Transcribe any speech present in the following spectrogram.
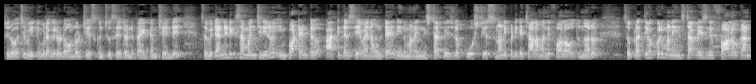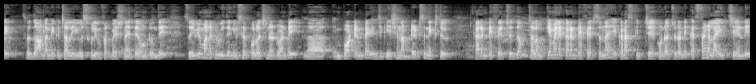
చూడవచ్చు. వీటిని కూడా మీరు డౌన్లోడ్ చేసుకొని చూసేటువంటి ప్రయత్నం చేయండి. సో వీటన్నిటికి సంబంధించి నేను ఇంపార్టెంట్ ఆర్టికల్స్ ఏమైనా ఉంటే నేను మన ఇన్స్టా పేజ్లో పోస్ట్ చేస్తున్నాను. ఇప్పటికే చాలామంది ఫాలో అవుతున్నారు. సో ప్రతి ఒక్కరు మన ఇన్స్టా పేజ్ని ఫాలో కండి. సో దానిలో మీకు చాలా యూస్ఫుల్ ఇన్ఫర్మేషన్ అయితే ఉంటుంది. సో ఇవి మనకు వివిధ న్యూస్ పేపర్లో వచ్చినటువంటి important education updates next current affairs చూద్దాం. చాలా ముఖ్యమైన కరెంట్ అఫైర్స్ ఉన్నాయి. ఎక్కడ స్కిప్ చేయకుండా చూడండి. ఖచ్చితంగా లైక్ చేయండి.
